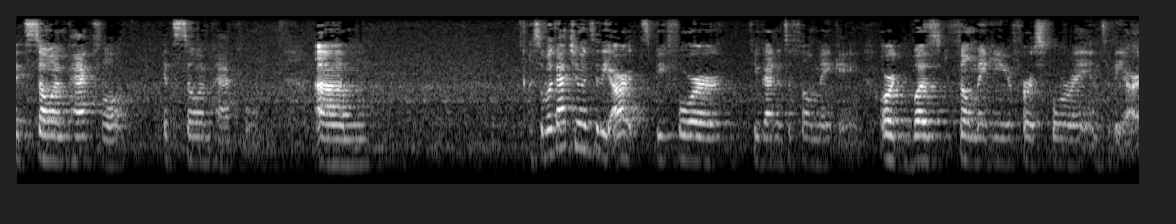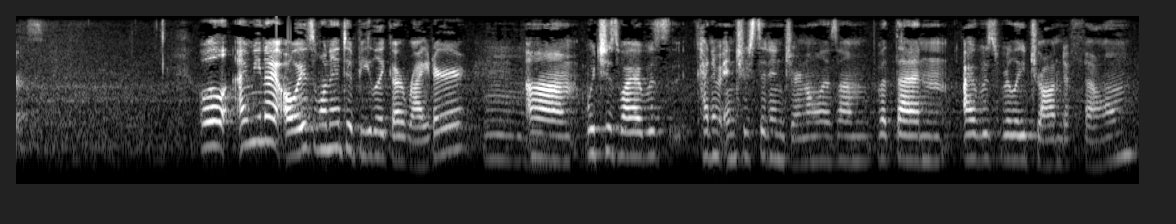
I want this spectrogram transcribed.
it's so impactful. It's so impactful. Um, so what got you into the arts before you got into filmmaking? Or was filmmaking your first foray into the arts? Well i mean i always wanted to be like a writer um, which is why i was kind of interested in journalism but then i was really drawn to film.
